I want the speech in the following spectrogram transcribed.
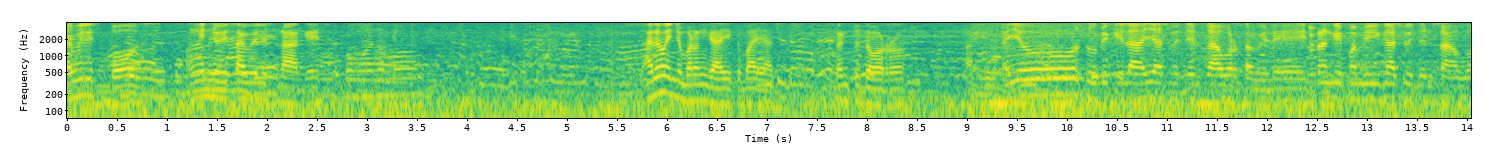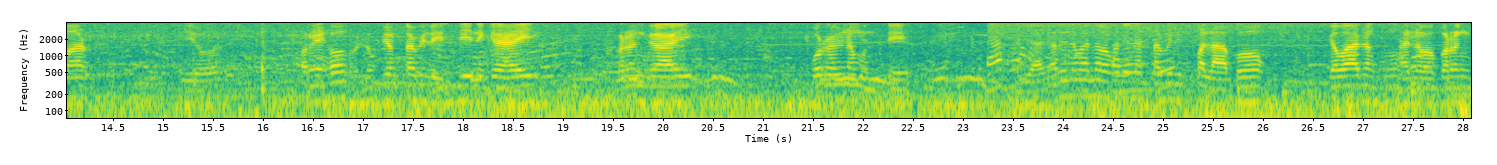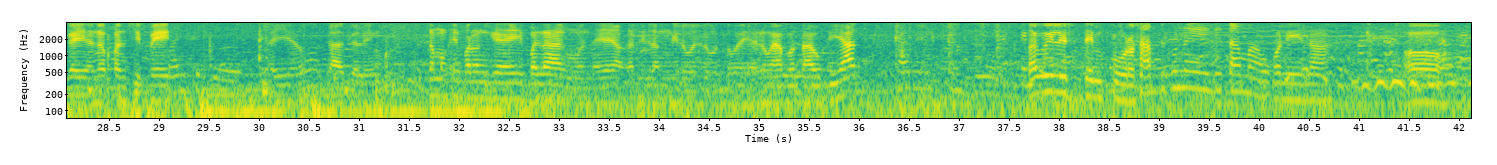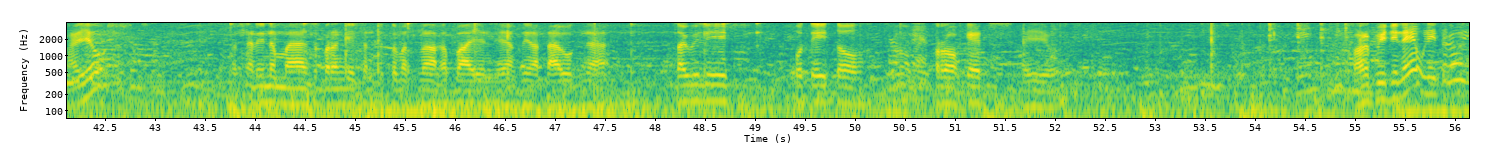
tawilis balls. Ang inyo ay tawilis nuggets. Ito nga naman. Ano ang inyong barangay, kabayan? San Teodoro. Ayun, Subic Ilaya, sweet and sour, tawilis. Barangay Pamiga, sweet and sour. Ayun. Pareho. Lumpiang tawilis, dinigay. Barangay. Coral na Munti. Ayan, ano naman ho, kanilang tawilis palabok. Gawa ng ano, barangay, ano, pansipit. Ayun, kagaling. Naman kay barangay Balangon, ay ang kanilang niluluto ay ano nga po tawag diyan? Tawilis tempura. Sabi ko na eh, di tama ako kanina. Oh, ayos. At ano naman sa barangay Santo Tomas mga kabayan, ay ang tinatawag na tawilis potato rockets. Ayun. Para pwede na yun, ituloy.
